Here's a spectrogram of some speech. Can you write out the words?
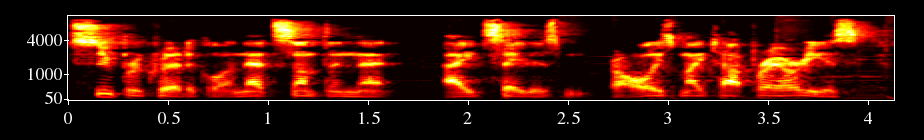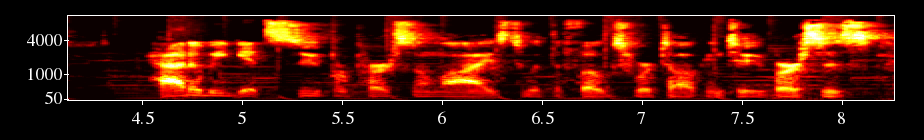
Super critical. And that's something that I'd say this always my top priority is how do we get super personalized with the folks we're talking to versus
